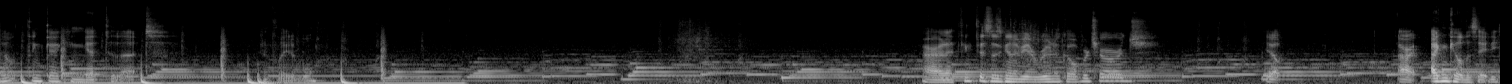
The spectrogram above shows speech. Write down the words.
don't think I can get to that inflatable. Alright, I think this is going to be a Runic Overcharge. Yep. Alright, I can kill this 80.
